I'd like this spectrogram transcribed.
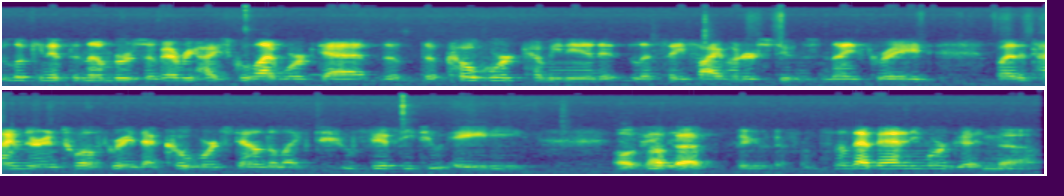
looking at the numbers of every high school I worked at, the, the cohort coming in at let's say 500 students in ninth grade, by the time they're in 12th grade, that cohort's down to like 250, 280. oh, it's not that big of a difference. It's not that bad anymore. Good. No.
